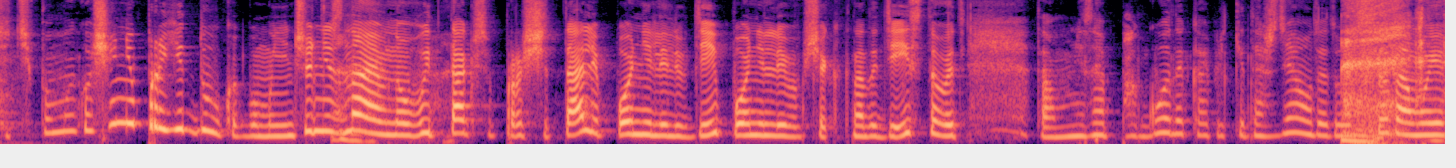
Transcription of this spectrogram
«Ти- типа, мы вообще не про еду, как бы мы ничего не знаем, но вы так все просчитали, поняли людей, поняли вообще, как надо действовать, там, не знаю, погода, капельки дождя, вот это вот все там, и,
